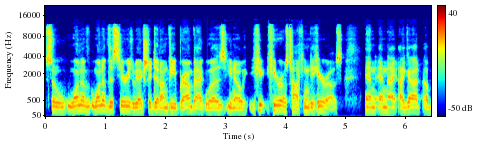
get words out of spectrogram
So one of one of the series we actually did on V Brown Bag was, you know, he, heroes talking to heroes, and and I, I got a,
